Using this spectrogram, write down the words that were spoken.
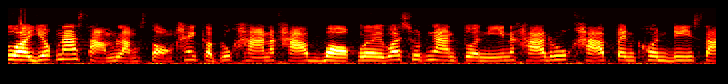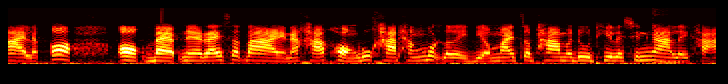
ตัวยกหน้า 3 หลัง 2 ให้กับลูกค้านะคะ บอกเลยว่าชุดงานตัวนี้นะคะ ลูกค้าเป็นคนดีไซน์ แล้วก็ออกแบบในไลฟ์สไตล์นะคะ ของลูกค้าทั้งหมดเลย เดี๋ยวมายจะพามาดูทีละชิ้นงานเลยค่ะ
